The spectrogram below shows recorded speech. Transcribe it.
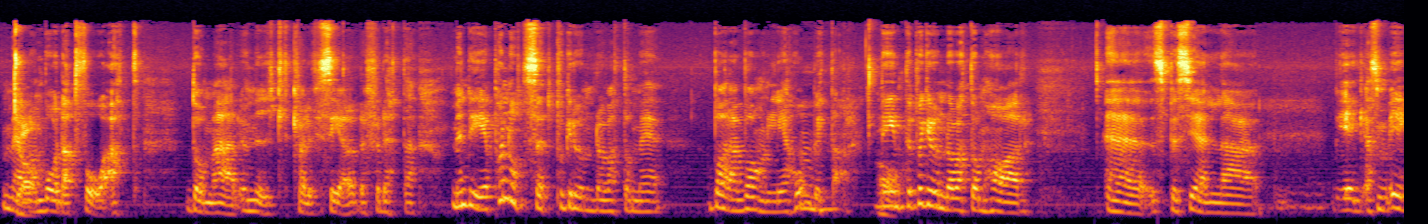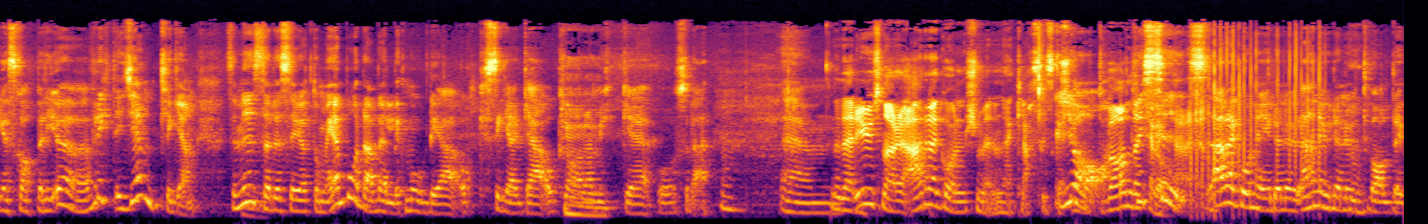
med Ja. dem båda två att de är unikt kvalificerade för detta. Men det är på något sätt på grund av att de är bara vanliga hobbitar. Det är Ja. inte på grund av att de har eh, speciella eg- alltså, egenskaper i övrigt egentligen. Sen visar det sig att de är båda väldigt modiga och sega och klarar mycket och sådär. Ehm, Det där är ju snarare Aragorn som är den här klassiska ja, utvalda precis. karaktären. Aragorn är ju den, han är ju den utvalde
